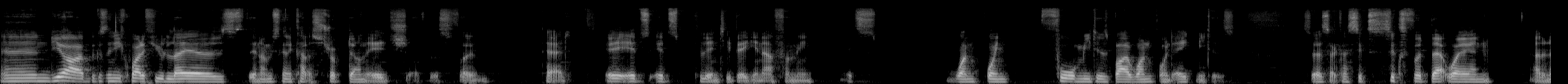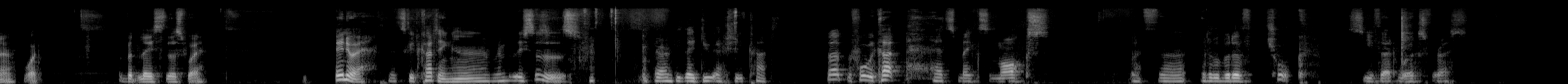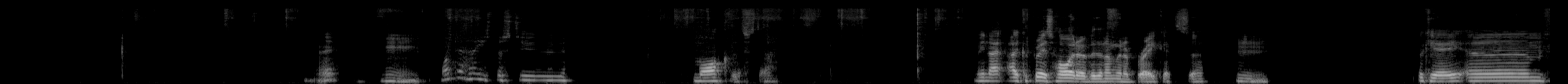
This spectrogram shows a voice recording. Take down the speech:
And yeah, because I need quite a few layers, then I'm just going to cut a strip down the edge of this foam pad. It's it's plenty big enough. I mean, it's 1.4 meters by 1.8 meters, so it's like a six six foot that way, and I don't know what, a bit less this way. Anyway, let's get cutting. Uh, remember these scissors? Apparently, they do actually cut. But before we cut, let's make some marks with uh, a little bit of chalk. See if that works for us. Right. Hmm. Wonder how you're supposed to mark this stuff. I mean, I, I could press harder, but then I'm going to break it, so... Hmm. Okay, um...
